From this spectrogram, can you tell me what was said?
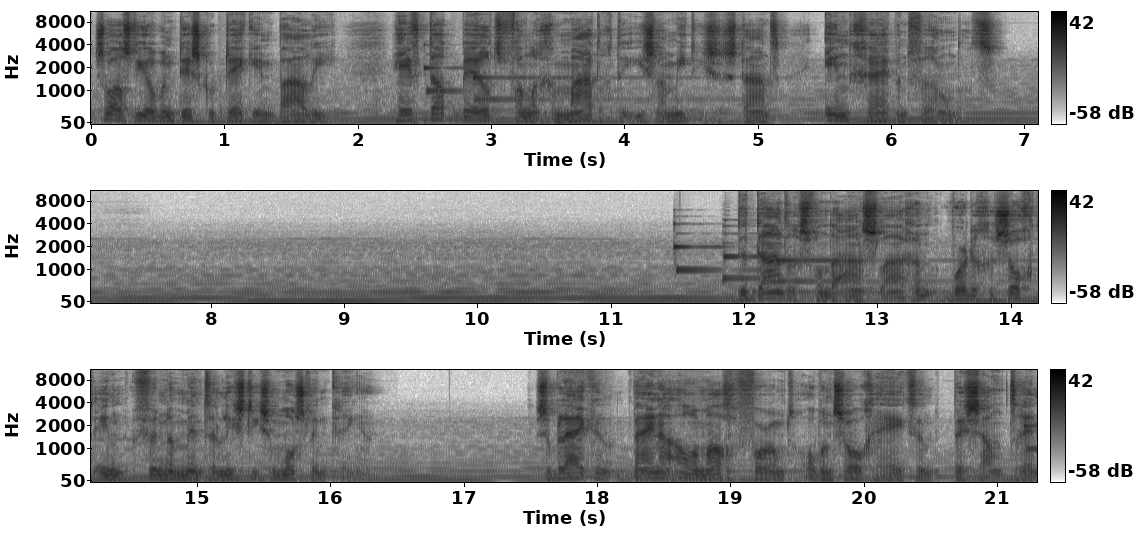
zoals die op een discotheek in Bali, heeft dat beeld van een gematigde islamitische staat ingrijpend veranderd. De daders van de aanslagen worden gezocht in fundamentalistische moslimkringen. Ze blijken bijna allemaal gevormd op een zogeheten pesantren.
